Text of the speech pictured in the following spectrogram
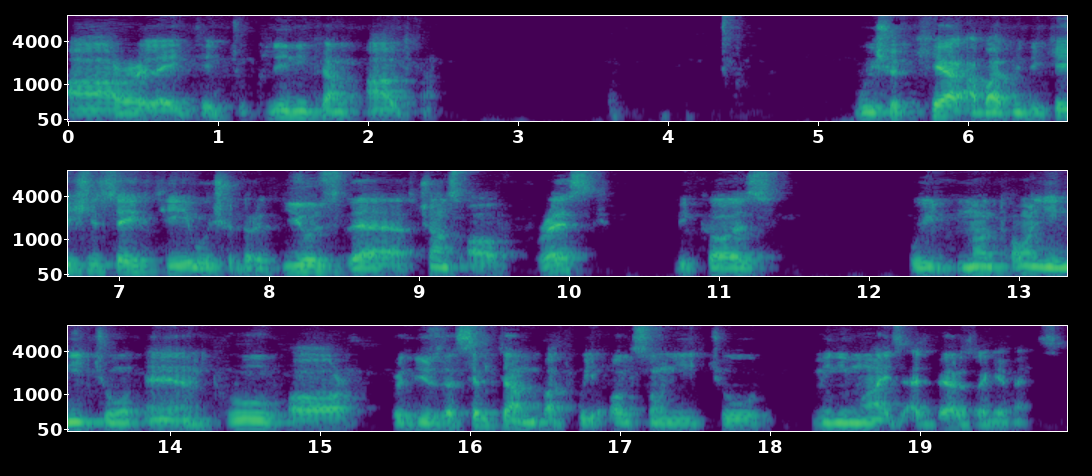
are related to clinical outcome. We should care about medication safety. We should reduce the chance of risk because we not only need to improve or reduce the symptom, but we also need to minimize adverse events.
